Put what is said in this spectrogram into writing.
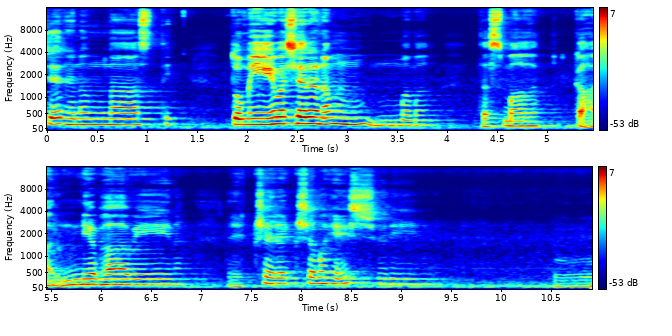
ശരണം നാസ്തി. त्वमेव शरणं मम। तस्मात् कारुण्यभावेन रक्ष रक्ष महेश्वरी। ओ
